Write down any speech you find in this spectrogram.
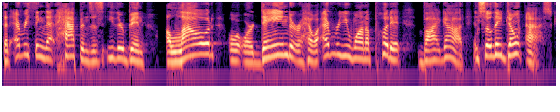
that everything that happens has either been allowed or ordained or however you want to put it by God. And so they don't ask.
